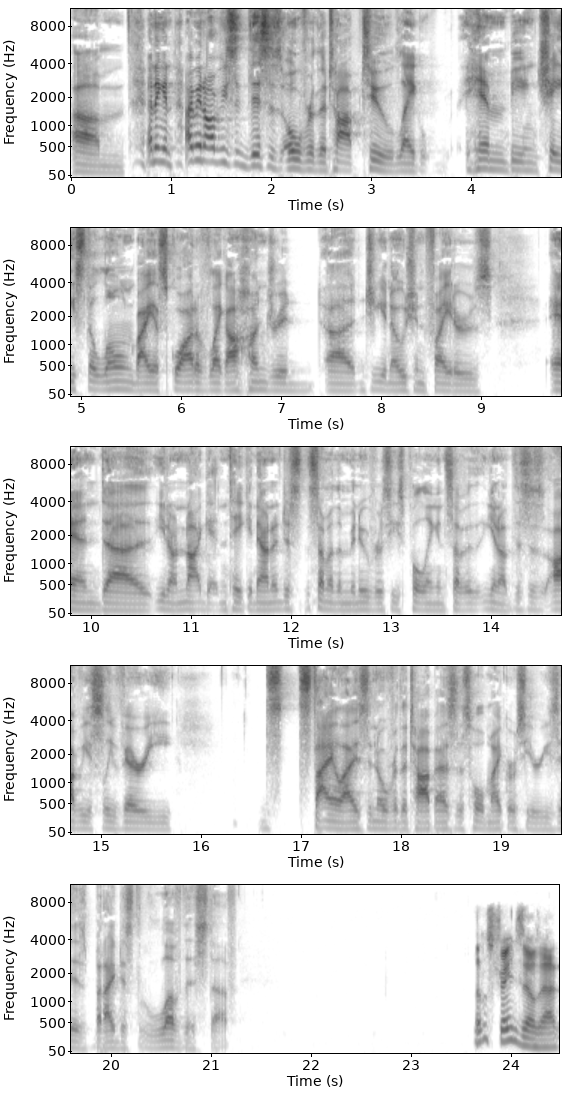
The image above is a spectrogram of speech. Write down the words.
Um, and again, I mean, obviously this is over the top too, like him being chased alone by a squad of like a hundred uh, Geonosian fighters, and uh, you know not getting taken down, and just some of the maneuvers he's pulling and stuff. You know, this is obviously very stylized and over the top as this whole micro series is, but I just love this stuff. little strange though that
